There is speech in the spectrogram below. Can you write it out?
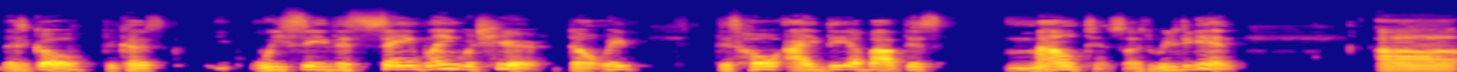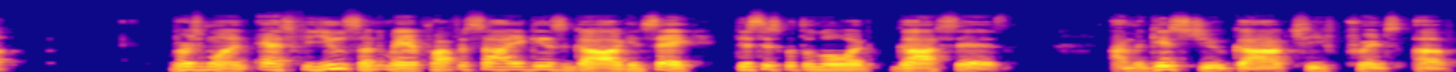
let's go because we see this same language here, don't we? This whole idea about this mountain. So let's read it again. Uh, verse 1 As for you, son of man, prophesy against Gog and say, This is what the Lord God says. I'm against you, Gog, chief prince of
